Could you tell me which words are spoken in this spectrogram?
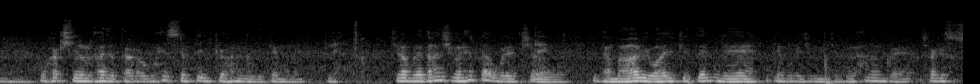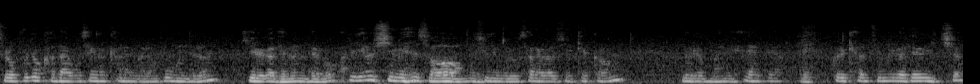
음. 그 확신을 가졌다라고 했을 때 입교하는 거기 때문에 네. 지난번에 단식은 했다고 그랬죠. 네. 일단 마음이 와 있기 때문에 그 때문에 지금 이제 그걸 하는 거예요. 자기 스스로 부족하다고 생각하는 그런 부분들은 기회가 되는 대로 아주 열심히 해서 무슬림으로 살아갈 수 있게끔 노력 많이 해야 돼요. 네. 그렇게 할 준비가 되어 있죠.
